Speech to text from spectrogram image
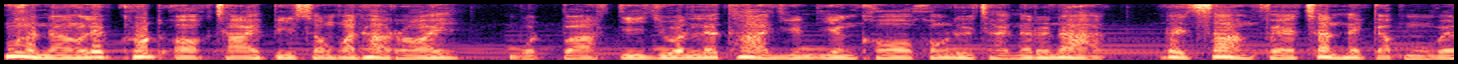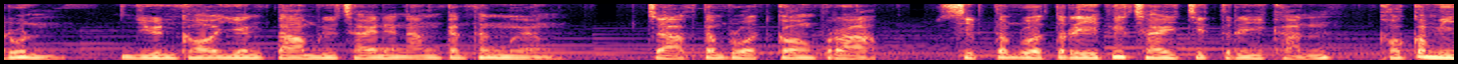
เมื่อหนังเล็บครุฑออกฉายปี 2500 บทบาทยียวนและท่ายืนเอียงคอของลือชัยนรนาถได้สร้างแฟชั่นให้กับหมู่วัยรุ่น ยืนคอเอียงตามลือชัยในหนังกันทั้งเมือง จากตำรวจกองปราบสิบตำรวจตรีพิชัยจิตรีขัน เขาก็มี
